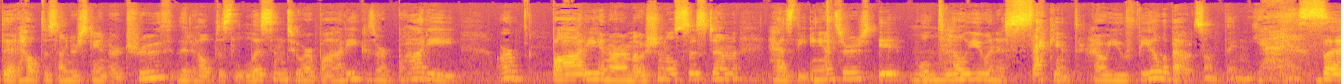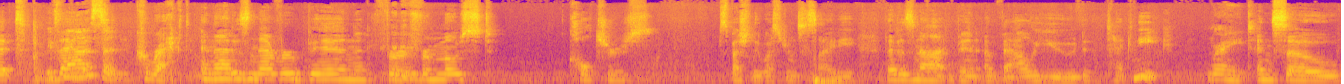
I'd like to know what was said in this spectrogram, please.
that helped us understand our truth, that helped us listen to our body, because our body, our body and our emotional system has the answers. It will Mm-hmm. tell you in a second how you feel about something. Yes. But If we that, listen. correct, and that has never been for for most cultures, especially Western society, that has not been a valued technique, right. and so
